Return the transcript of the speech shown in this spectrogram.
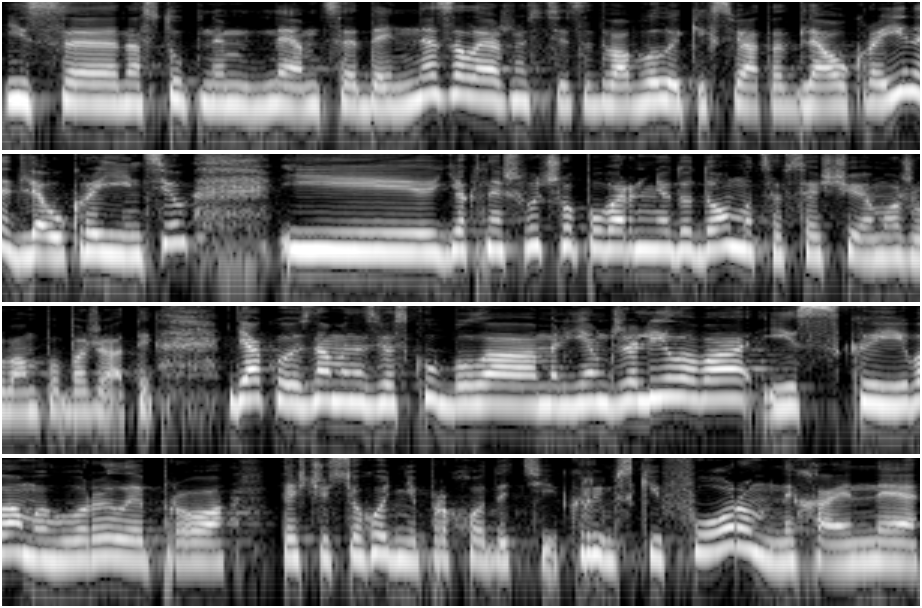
Із е, наступним днем це День Незалежності. Це два великих свята для України, для українців. І якнайшвидшого повернення додому це все, що я можу вам побажати. Дякую. З нами на зв'язку була Мар'єм Джалілова із Києва. Ми говорили про те, що сьогодні проходить Кримський форум. Нехай не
